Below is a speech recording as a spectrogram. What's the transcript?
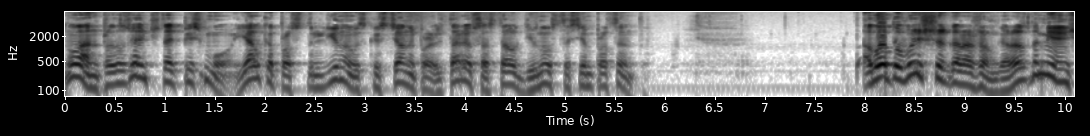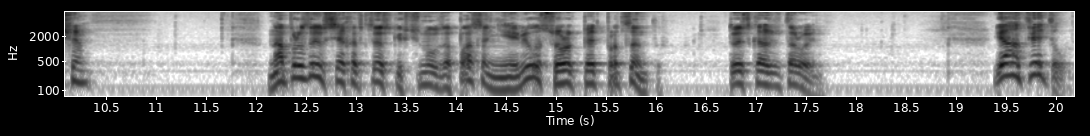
Ну ладно, продолжаем читать письмо. Явка простолюдинов из крестьян и пролетариев составила 97%. А вот у высших горожан гораздо меньше – на призыв всех офицерских чинов запаса не явилось 45%, то есть каждый второй. Я ответил,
